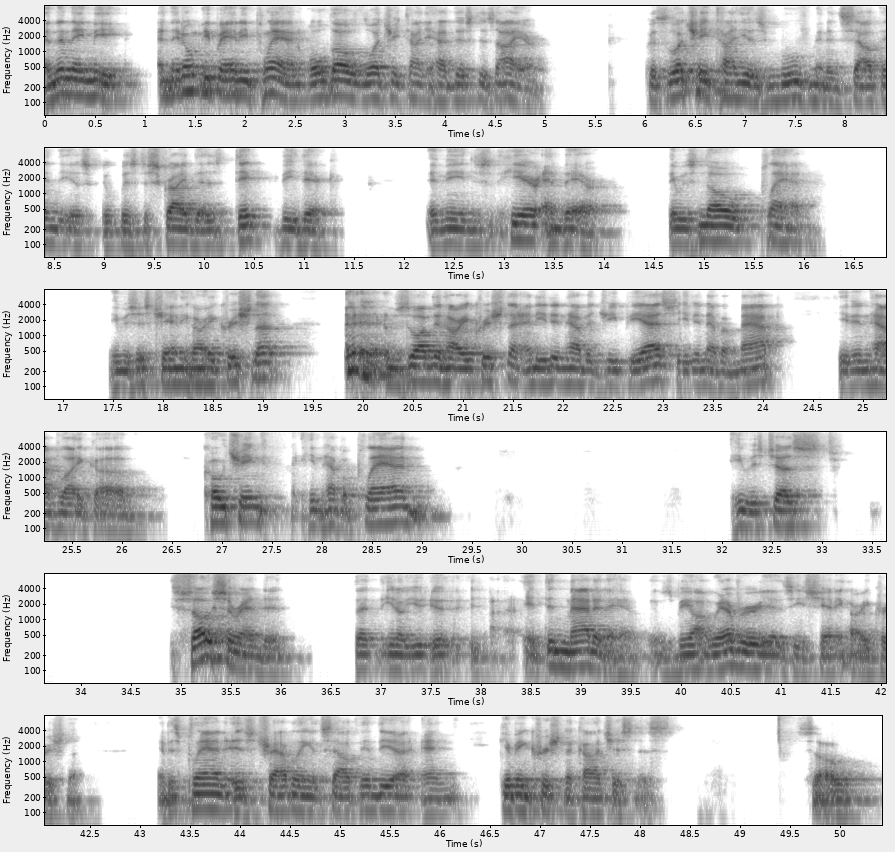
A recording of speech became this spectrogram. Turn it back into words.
And then they meet, and they don't meet by any plan, although Lord Chaitanya had this desire because Lord Chaitanya's movement in South India is, was described as Dick Dik Vidik. It means here and there. There was no plan. He was just chanting Hare Krishna, absorbed in Hare Krishna, and he didn't have a GPS, he didn't have a map, he didn't have like uh, coaching, he didn't have a plan. He was just so surrendered that you know you it, it, didn't matter to him. It was beyond wherever he is. He's chanting Hare Krishna, and his plan is traveling in South India and giving Krishna consciousness. So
